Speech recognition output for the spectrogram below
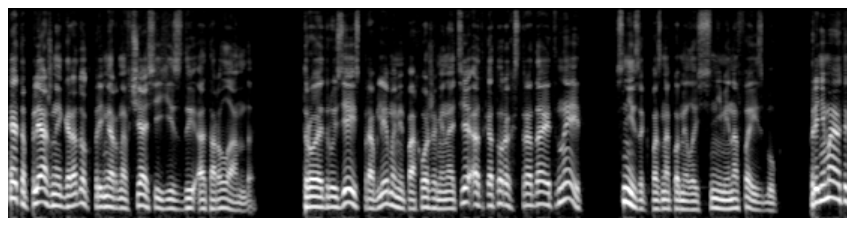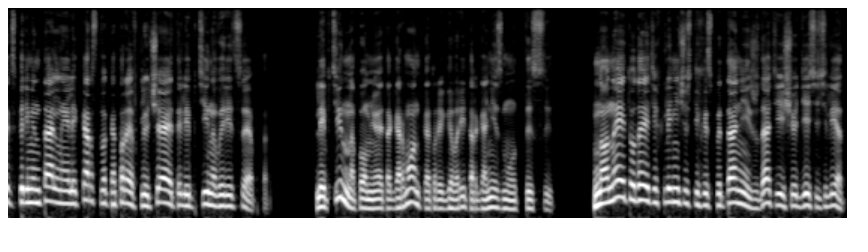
Это пляжный городок примерно в часе езды от Орландо. Трое друзей с проблемами, похожими на те, от которых страдает Нейт, снизок познакомилась с ними на Facebook, принимают экспериментальное лекарство, которое включает лептиновый рецептор. Лептин, напомню, это гормон, который говорит организму «ты сыт». Но Нейту до этих клинических испытаний ждать еще 10 лет.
